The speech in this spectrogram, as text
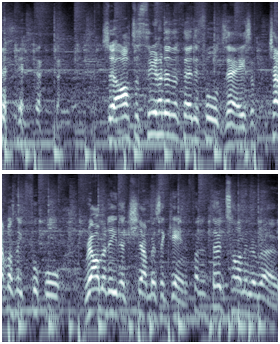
unfortunately. So after 334 days of Champions League football, Real Madrid are champions again for the third time in a row.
